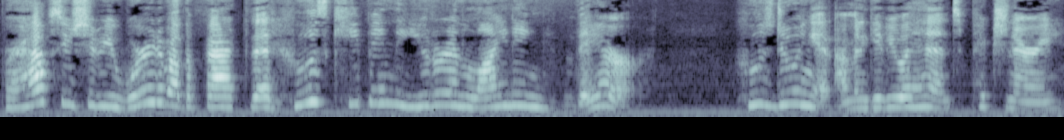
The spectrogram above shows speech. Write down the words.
Perhaps you should be worried about the fact that who's keeping the uterine lining there? Who's doing it? I'm going to give you a hint. Pictionary.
